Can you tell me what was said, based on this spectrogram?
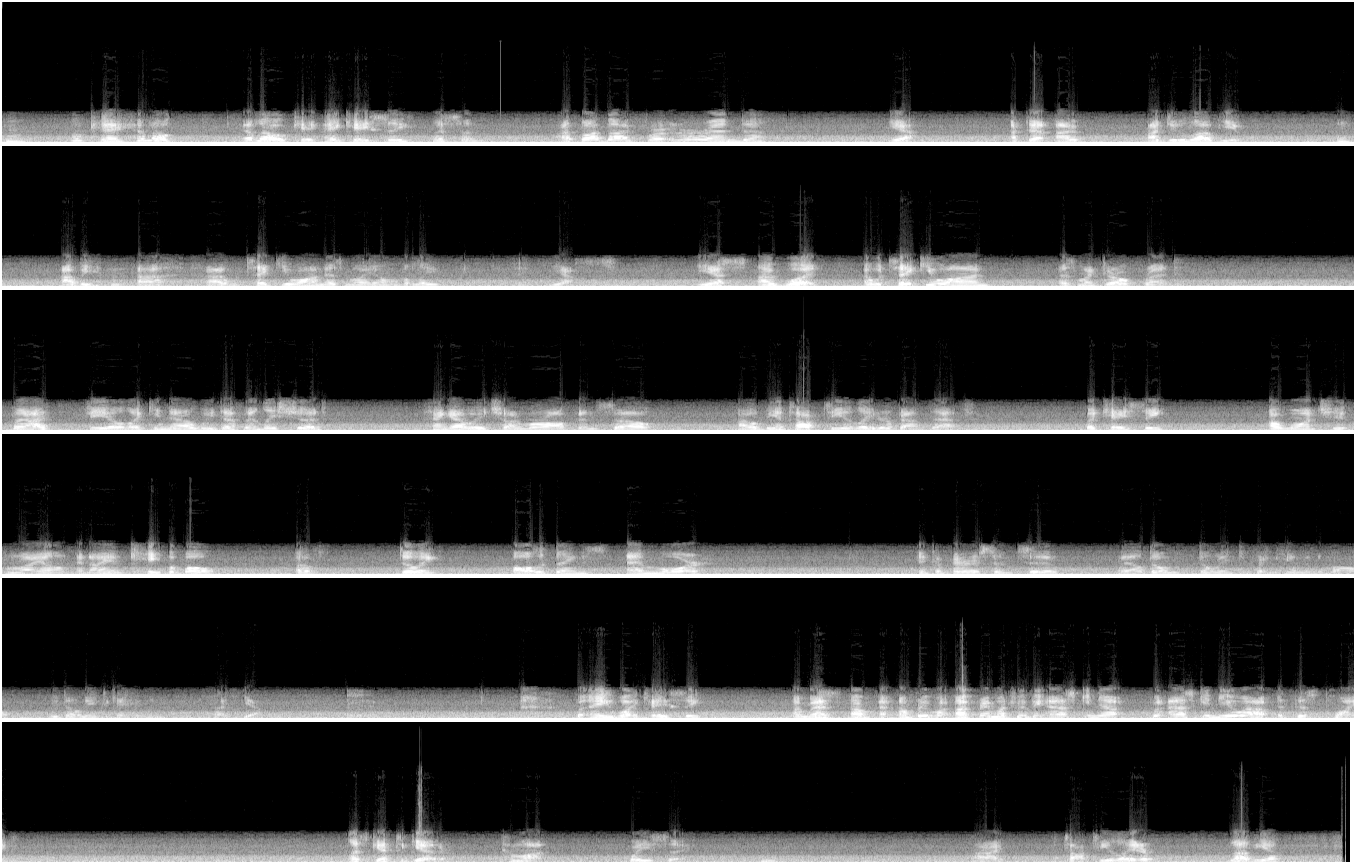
Hmm. Okay, hello. Hello, K hey Kasey. Listen, I thought by further and, uh, yeah. I, I, I do love you. Hmm. I'll be, uh, I would take you on as my own, believe, uh, yes. Yes, I would. I would take you on as my girlfriend. But I feel like, you know, we definitely should hang out with each other more often, so I will be in talk to you later about that. But Kasey, I want you for my own, and I am capable of doing all the things and more in comparison to, well, don't don't need to bring him involved. We don't need to get him in, uh, yeah. But anyway, Kasey, I'm, ask, I'm, I'm pretty much, I pretty much would be asking out, asking you out at this point. Let's get together. Come on. What do you say? Hmm. Alright. I'll talk to you later. Love ya.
